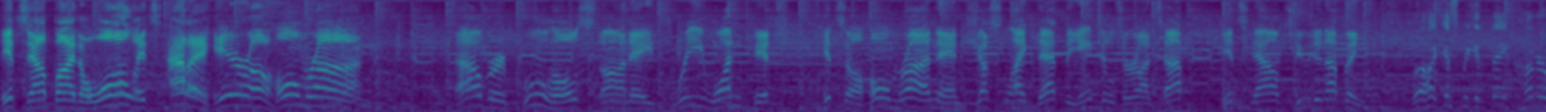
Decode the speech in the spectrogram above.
It's out by the wall. It's out of here. A home run. Albert Pujols on a 3 1 pitch hits a home run. And just like that, the Angels are on top. It's now 2 to nothing. Well, I guess we can thank Hunter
